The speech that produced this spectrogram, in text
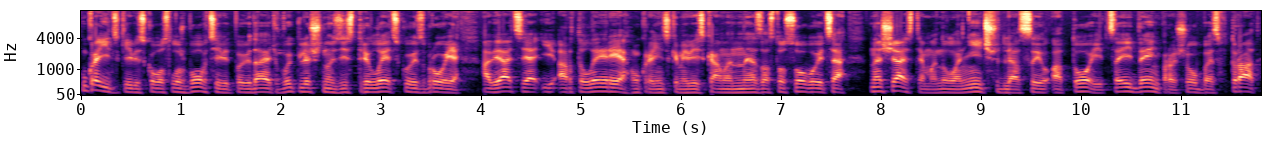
Українські військовослужбовці відповідають виключно зі стрілецької зброї. Авіація і артилерія українськими військами не застосовуються. На щастя, минула ніч для сил АТО, і цей день пройшов без втрат.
